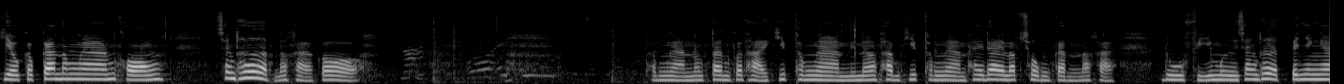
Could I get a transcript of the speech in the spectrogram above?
เกี่ยวกับการทำงานของช่างเทิดเนาะคะก็ทำงานน้องตันก็ถ่ายคลิปทำงานนี่เนาะทำคลิปทำงานให้ได้รับชมกันเนาะคะดูฝีมือช่างเทิดเป็นยังไง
